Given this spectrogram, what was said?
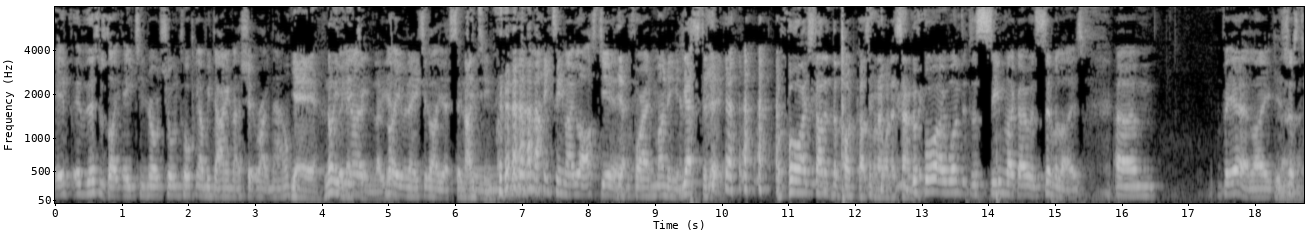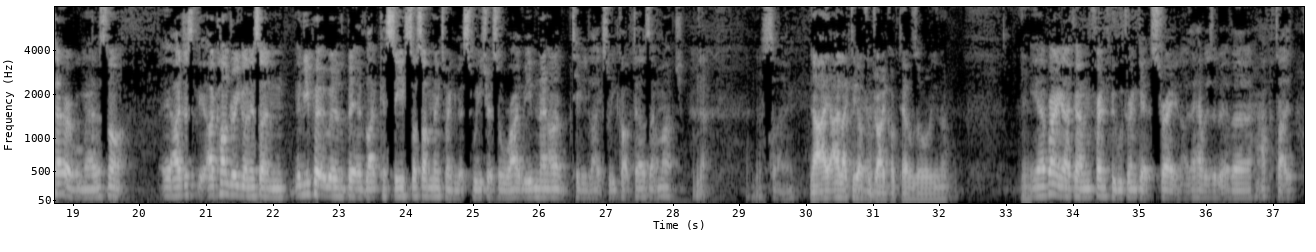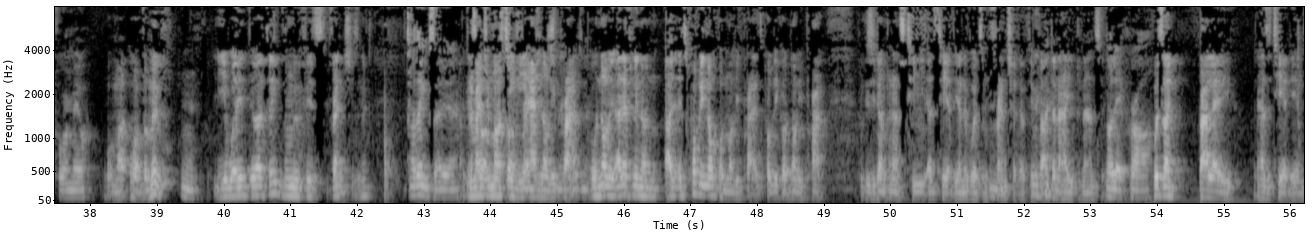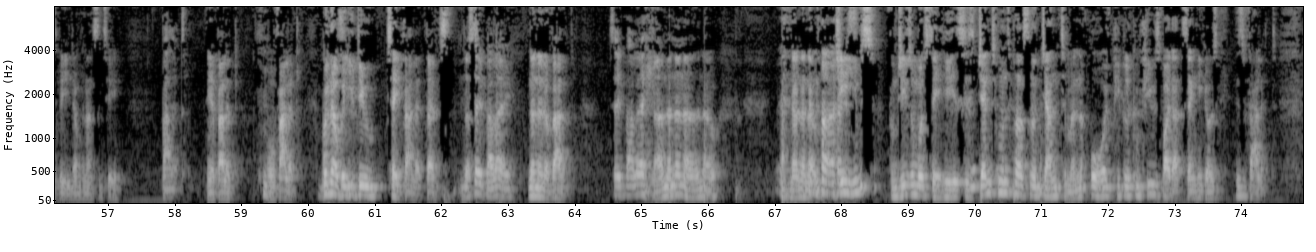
if if this was like eighteen year old Sean talking, I'd be downing that shit right now. yeah, yeah, yeah. Not But, even know, eighteen. Like not yeah. even eighteen, like yeah, 16, 19. 19, like last year Yeah. before I had money. yesterday, before I started the podcast, when I want to sound. like- before I wanted to seem like I was civilized. Um, but yeah, like it's No, just terrible, man. It's not. I just I can't drink on its own. If you put it with a bit of like cassis or something to make it a bit sweeter, it's all right. But even then, I don't particularly like sweet cocktails that much. No. So No, I, I like to go for dry cocktails or you know. yeah, apparently like um, French people drink it straight. Like they have it as a bit of a appetizer before a meal. What, my, what vermouth? Hmm. Yeah, well, it, I think vermouth is French, isn't it? I think so. Yeah, I can imagine Martini and Noilly Prat. Pratt. Or Nolly, I definitely know. I, it's probably not called Noilly Prat. It's probably called Noilly Prat because you don't pronounce T as T at the end of words in French. I don't think, but I don't know how you pronounce it. Noilly Prat. Well, it's like ballet. It has a T at the end, but you don't pronounce the T. Ballet. Yeah, valid or valid. But no, but you do say valid. That's, You that's say ballet. no, no, no, valid. Say ballet. No, no, no, no, no. No, no, no. No. Jeeves from Jeeves and Wooster. He is his gentleman's personal gentleman, or if people are confused by that saying, he goes his valet.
